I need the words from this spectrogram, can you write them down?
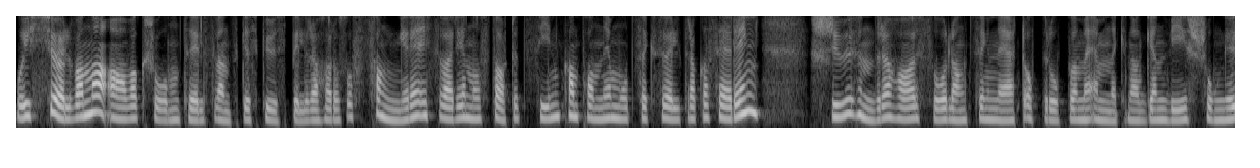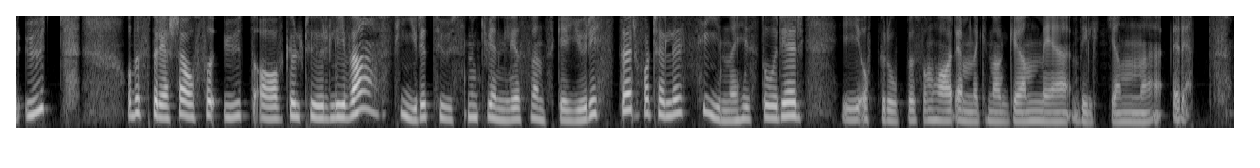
Og i kjølvannet av aksjonen til svenske skuespillere har også sangere i Sverige nå startet sin kampanje mot seksuell trakassering. 700 har så langt signert oppropet med emneknaggen 'Vi sjunger ut'. Og det sprer seg også ut av kulturlivet. 4000 kvinnelige svenske jurister forteller sine historier i oppropet som har emneknaggen 'Med hvilken rett'.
